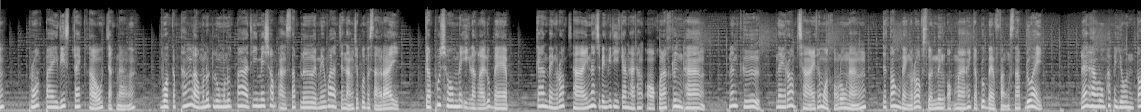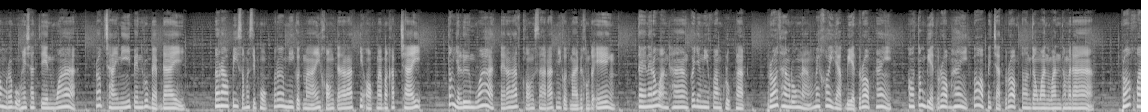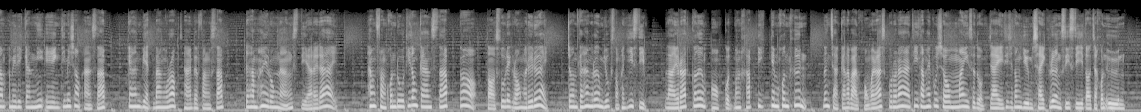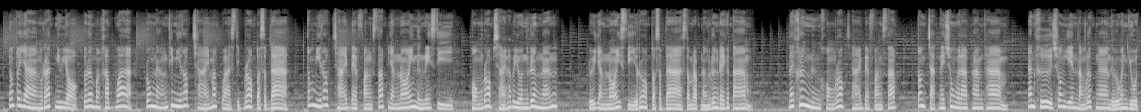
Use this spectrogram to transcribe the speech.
เพราะไปดิสแทรกเขาจากหนัง บวกกับทั้งเหล่ามนุษย์ลุงมนุษย์ป้าที่ไม่ชอบอ่านซับเลย ไม่ว่าจะหนังจะพูดภาษาอะไร กับผู้ชมในอีกหลากหลายรูปแบบ การแบ่งรอบฉายน่าจะเป็นวิธีการหาทางออกคนละครึ่งทาง นั่นคือในรอบฉายทั้งหมดของโรงหนัง จะต้องแบ่งรอบส่วนหนึ่งออกมาให้กับรูปแบบฝังซับด้วย และทางโรงภาพยนตร์ต้องระบุให้ชัดเจนว่า รอบฉายนี้เป็นรูปแบบใดราวๆปี 2016ก็เริ่มมีกฎหมายของแต่ละรัฐที่ออกมาบังคับใช้ ต้องอย่าลืมว่าแต่ละรัฐของสหรัฐมีกฎหมายเป็นของตัวเอง แต่ในระหว่างทางก็ยังมีความคลุกคลัก เพราะทางโรงหนังไม่ค่อยอยากเบียดรอบให้ พอต้องเบียดรอบให้ก็ไปจัดรอบตอนกลางวันวันธรรมดา เพราะความอเมริกันนี่เองที่ไม่ชอบอ่านซับการเบียดบังรอบฉายแบบฟังซับจะทำให้โรงหนังเสียรายได้ ทางฝั่งคนดูที่ต้องการซับก็ต่อสู้เรียกร้องมาเรื่อยๆ จนกระทั่งเริ่มยุค 2020 หลายรัฐก็เริ่มออกกฎบังคับที่เข้มข้นขึ้น เนื่องจากการระบาดของไวรัสโคโรนาที่ทำให้ผู้ชมไม่สะดวกใจที่จะต้องยืมใช้เครื่อง CC ต่อจากคนอื่น ยกตัวอย่างรัฐนิวยอร์กก็เริ่มบังคับว่า โรงหนังที่มีรอบฉายมากกว่า 10 รอบต่อสัปดาห์ ต้องมีรอบฉายแบบฝังซับอย่างน้อย1ใน4 ของรอบฉายภาพยนตร์เรื่องนั้น หรืออย่างน้อย 4 รอบต่อสัปดาห์สำหรับหนังเรื่องใดก็ตาม และครึ่งหนึ่งของรอบฉายแบบฝังซับต้องจัดในช่วงเวลา prime time นั่นคือช่วงเย็นหลังเลิกงานหรือวันหยุด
